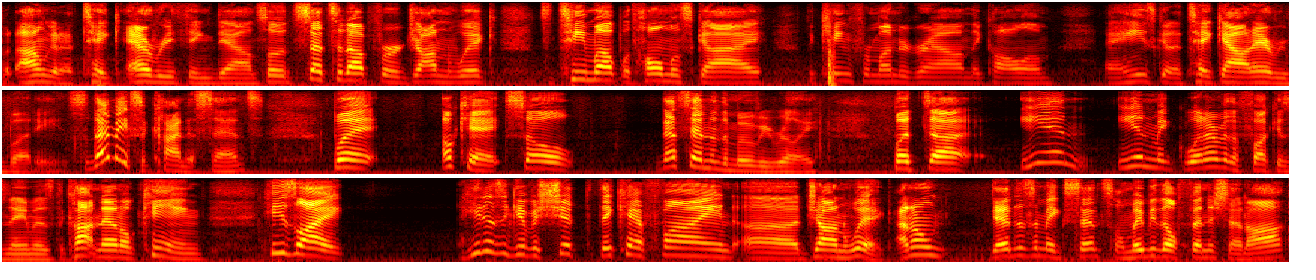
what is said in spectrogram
but I'm going to take everything down. So it sets it up for John Wick to team up with homeless guy, the king from underground, they call him, and he's going to take out everybody. So that makes a kind of sense. But okay, so that's the end of the movie really. But uh, Ian Ian Mc whatever the fuck his name is, the Continental King, he's like he doesn't give a shit that they can't find uh, John Wick. I don't that doesn't make sense. So maybe they'll finish that off.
